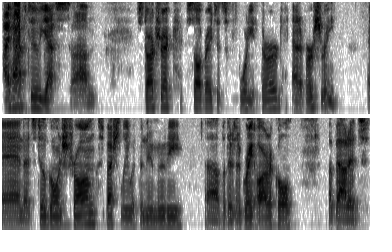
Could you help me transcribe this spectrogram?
I have to, yes. Um, Star Trek celebrates its 43rd anniversary, and it's still going strong, especially with the new movie. Uh, but there's a great article about it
